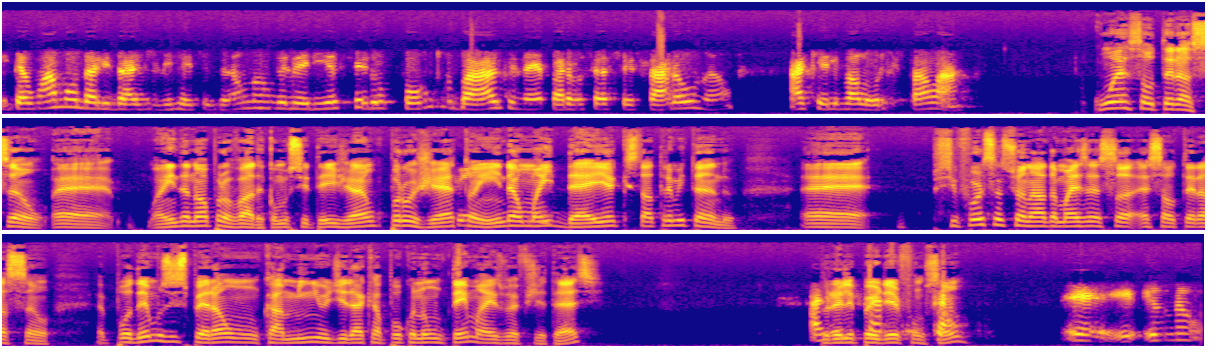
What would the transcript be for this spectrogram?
Então, a modalidade de rescisão não deveria ser o ponto base né, para você acessar ou não aquele valor que está lá. Com essa alteração, é, ainda não aprovada, como citei, já é um projeto Sim. ainda, é uma ideia que está tramitando. É, se for sancionada mais essa, essa alteração, é, podemos esperar um caminho de daqui a pouco não ter mais o FGTS? A Por ele perder tá, função? É, eu não,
